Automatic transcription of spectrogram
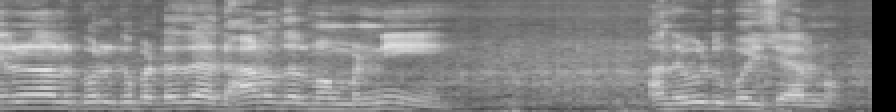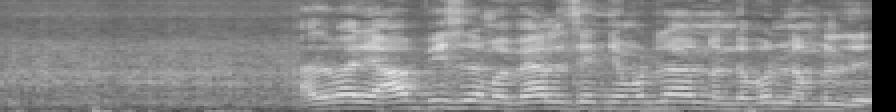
இரு நாள் கொடுக்கப்பட்டதை தான தர்மம் பண்ணி அந்த வீட்டுக்கு போய் சேரணும். அது மாதிரி ஆஃபீஸ் நம்ம வேலை செஞ்ச மட்டும்தான் அந்த பொருள் நம்மளுது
